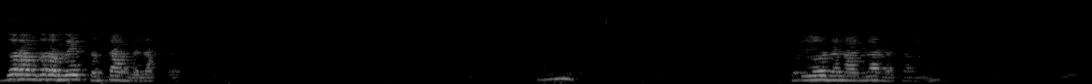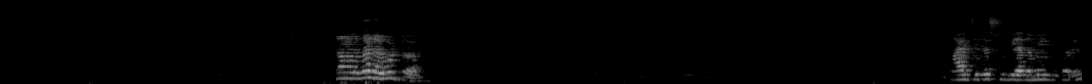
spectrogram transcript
गरम गरम बेसन चांगलं लागतं. एवढं नाही झालं चांगलं चांगलं झालं उठ आईची रेसिपी आता मी करेन.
